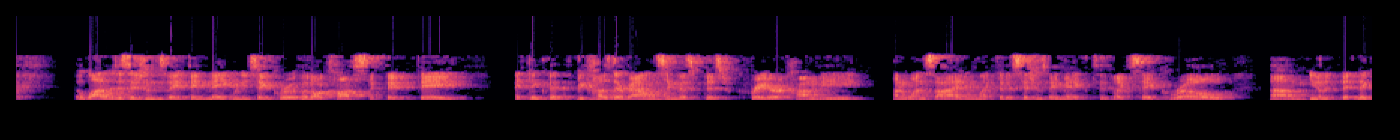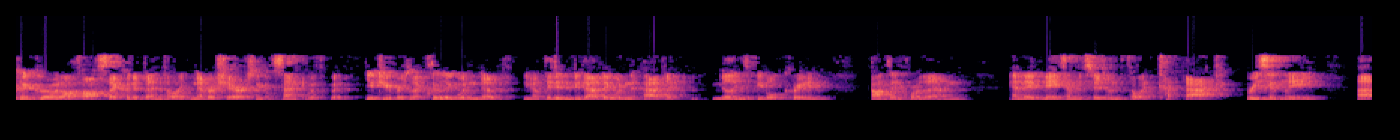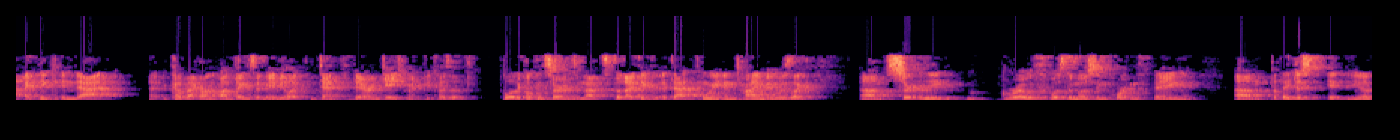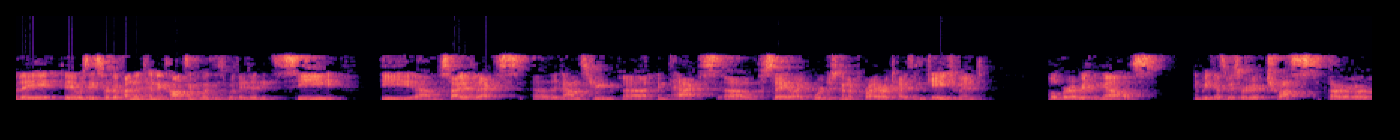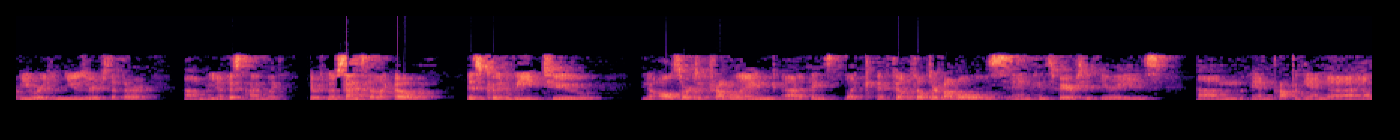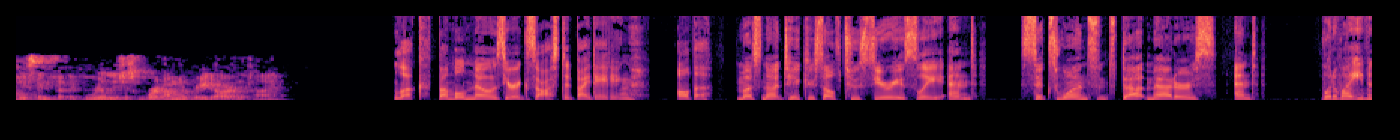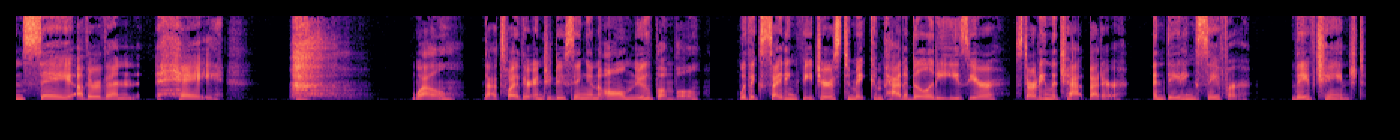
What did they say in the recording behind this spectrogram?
a lot of the decisions they, they make when you say growth at all costs, like they, they, I think that because they're balancing this, this creator economy on one side and like the decisions they make to like say grow, um, you know, they, they, could grow at all costs. That could have been to like never share a single cent with, with YouTubers. That clearly wouldn't have, you know, if they didn't do that, they wouldn't have had like millions of people creating content for them. And they've made some decisions to like cut back recently. Uh, I think in that cut back on, on things that maybe like dent their engagement because of political concerns. And that's, but I think at that point in time, it was like, um, certainly growth was the most important thing. Um, but they just, it, you know, they, there was these sort of unintended consequences where they didn't see the um, side effects, uh, the downstream uh, impacts of, say, like we're just going to prioritize engagement over everything else, and because we sort of trust our, our viewers and users that they're, um, you know, this time like there was no sense that like, oh, this could lead to, you know, all sorts of troubling uh, things like uh, fil- filter bubbles and conspiracy theories um, and propaganda and all these things that like really just weren't on the radar at the time. Look, Bumble knows you're exhausted by dating. All the must not take yourself too seriously and 6 1 since that matters. And what do I even say other than hey? well, that's why they're introducing an all new Bumble with exciting features to make compatibility easier, starting the chat better, and dating safer. They've changed,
